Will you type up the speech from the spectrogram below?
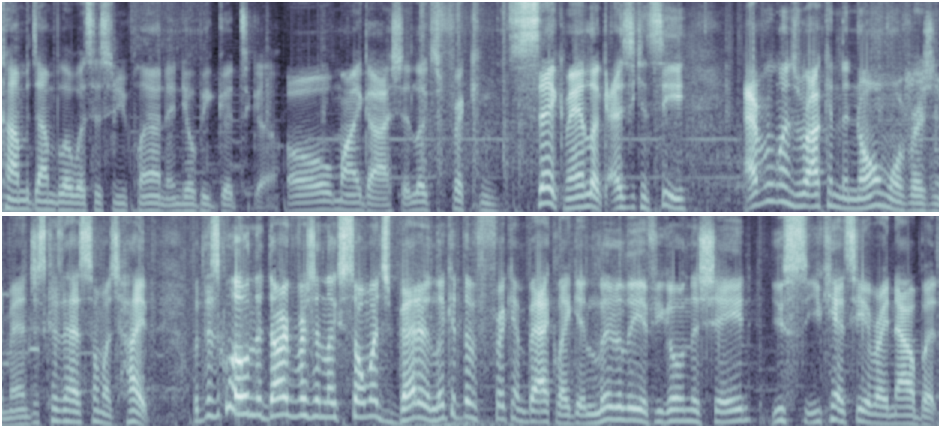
comment down below what system you play on, and you'll be good to go. Oh my gosh, it looks freaking sick, man. Look, as you can see, everyone's rocking the normal version, man, just because it has so much hype. But this glow-in-the-dark version looks so much better. Look at the freaking back. Like, it literally, if you go in the shade, you you can't see it right now, but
